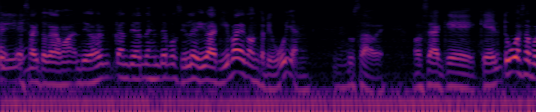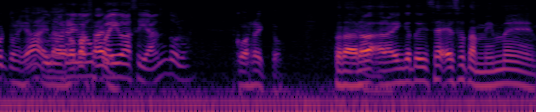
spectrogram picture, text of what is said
aquí. exacto, que la mayor cantidad de gente posible viva aquí para que contribuyan, tú sabes. O sea que, que él tuvo esa oportunidad y Tú la dejó un país vaciándolo. Correcto. Pero ahora, ahora bien que tú dices eso, también me.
